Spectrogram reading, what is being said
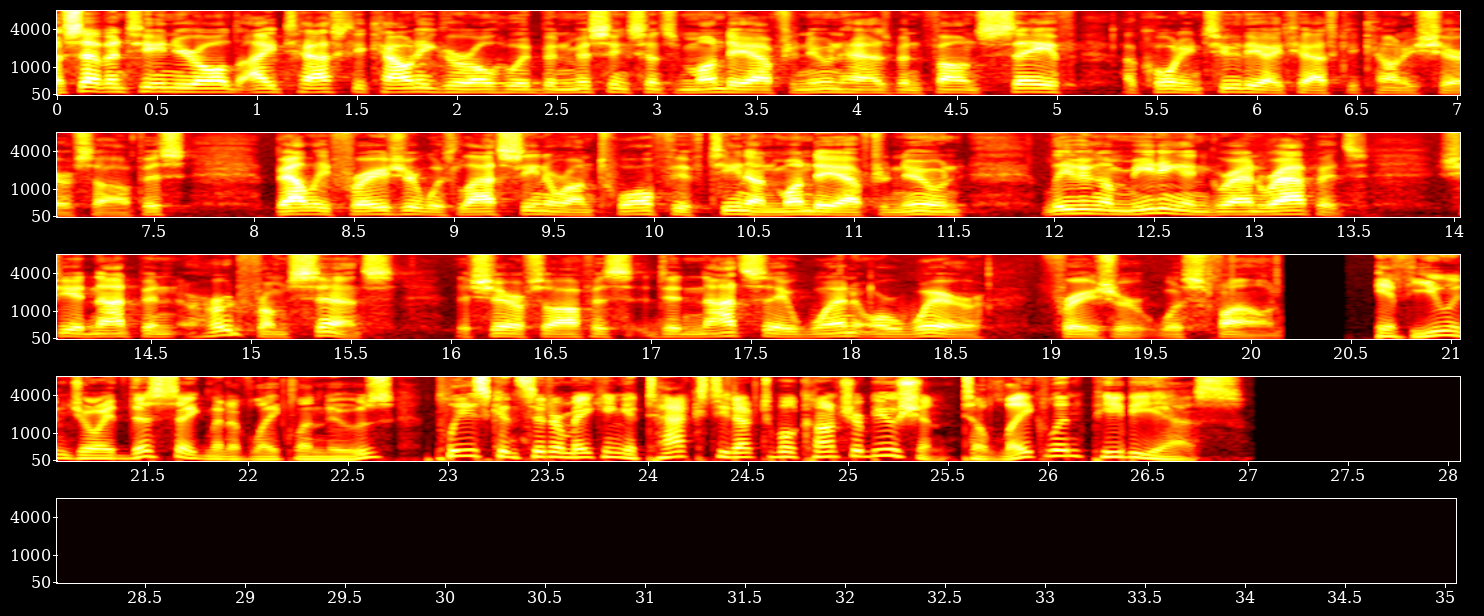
A 17-year-old Itasca County girl who had been missing since Monday afternoon has been found safe, according to the Itasca County Sheriff's Office. Bally Frazier was last seen around 12:15 on Monday afternoon, leaving a meeting in Grand Rapids. She had not been heard from since. The Sheriff's Office did not say when or where Frazier was found. If you enjoyed this segment of Lakeland News, please consider making a tax-deductible contribution to Lakeland PBS.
